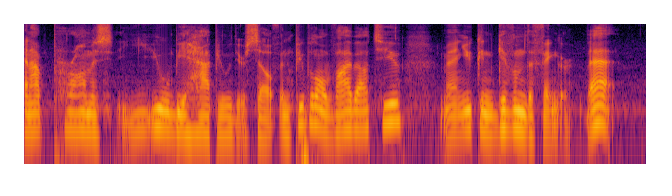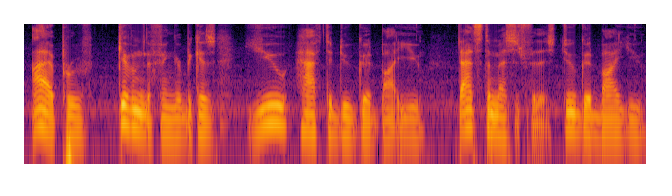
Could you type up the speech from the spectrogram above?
And I promise you will be happy with yourself. And people don't vibe out to you, man. You can give them the finger. That I approve give them the finger because you have to do good by you. That's the message for this. Do good by you.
